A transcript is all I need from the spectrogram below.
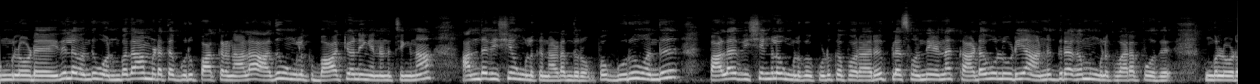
உங்களோட இதில் வந்து ஒன்பதாம் இடத்த குரு பார்க்குறனால அது உங்களுக்கு பாக்கியம் நீங்கள் நினச்சிங்கன்னா அந்த விஷயம் உங்களுக்கு நடந்துரும். இப்போ குரு வந்து பல விஷயங்களை உங்களுக்கு கொடுக்க போகிறாரு ப்ளஸ் வந்து என்னென்னா கடவுளுடைய அனுக்கிரகம் உங்களுக்கு வரப்போகுது. உங்களோட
